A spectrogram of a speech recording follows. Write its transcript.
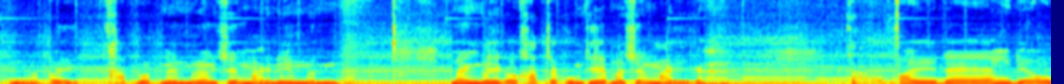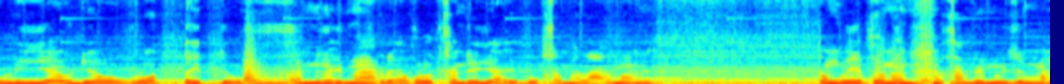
โอ้โหไปขับรถในเมืองเชียงใหม่นี่เหมือน แม่งเหนื่อยกว่าขับจากกรุงเทพมาเชียงใหม่อีกอะไฟแดง เดี๋ยวเลี้ยว เดี๋ยวรถติดเดี๋ยวเหนื่อยมากเลยเอารถคันใหญ่ๆบวกสัมภาระมาเนี่ย ต้องเวฟเท่านั้นขับในเมืองเชียงใหม่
